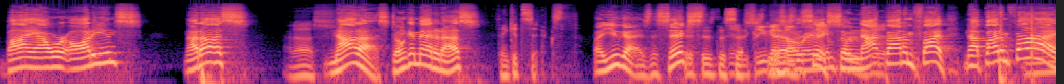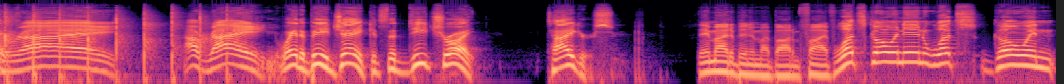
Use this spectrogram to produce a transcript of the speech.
by our audience? Not us. Not us. Not us. Don't get mad at us. I think it's sixth. By you guys. The sixth? This is the Yeah, sixth. so you guys This already sixth. So not it. bottom five. Not bottom five. All right. All right. Way to be, Jake. It's the Detroit Tigers. They might have been in my bottom five. What's going in? What's going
